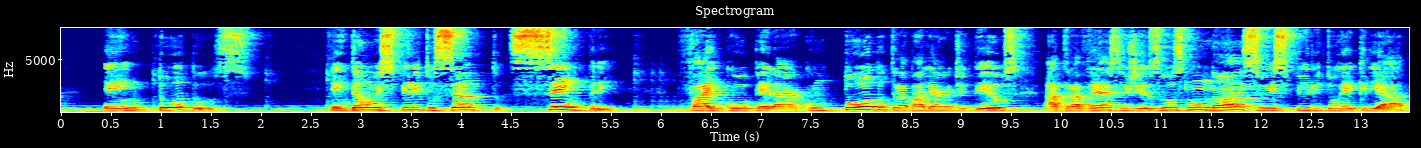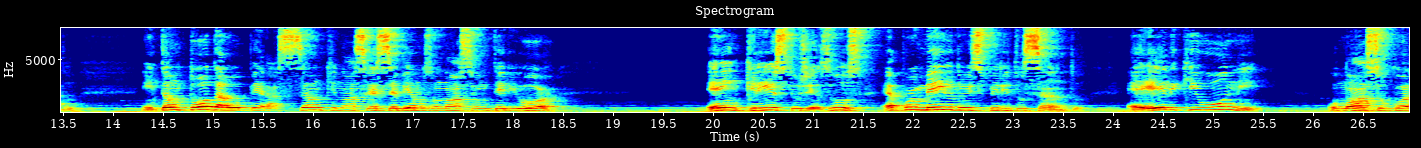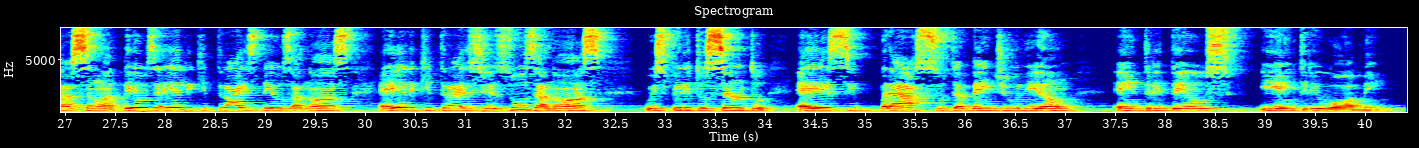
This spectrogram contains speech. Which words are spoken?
em todos. Então o Espírito Santo sempre vai cooperar com todo o trabalhar de Deus através de Jesus no nosso espírito recriado. Então toda a operação que nós recebemos no nosso interior em Cristo Jesus é por meio do Espírito Santo. É ele que une o nosso coração a Deus, é ele que traz Deus a nós, é ele que traz Jesus a nós o Espírito Santo é esse braço também de união entre Deus e entre o homem.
